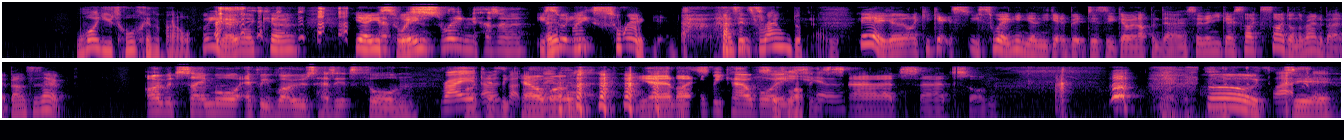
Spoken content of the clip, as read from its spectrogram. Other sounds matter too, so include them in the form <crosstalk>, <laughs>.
What are you talking about? Well, you know, like uh, yeah, you swing Every swing, swing has a. you swing, Every you, swing <laughs> has its roundabout. yeah, you like you get you swing and then you get a bit dizzy going up and down. So then you go side to side on the roundabout. It balances out. I would say more. Every rose has its thorn. Right? Like I was every about cowboy. to say that. <laughs> Yeah, like every cowboy sings a sad, sad song. <laughs> oh Classic. dear,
